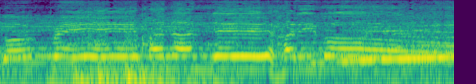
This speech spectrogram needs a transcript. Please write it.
Go Premanande Haribol.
